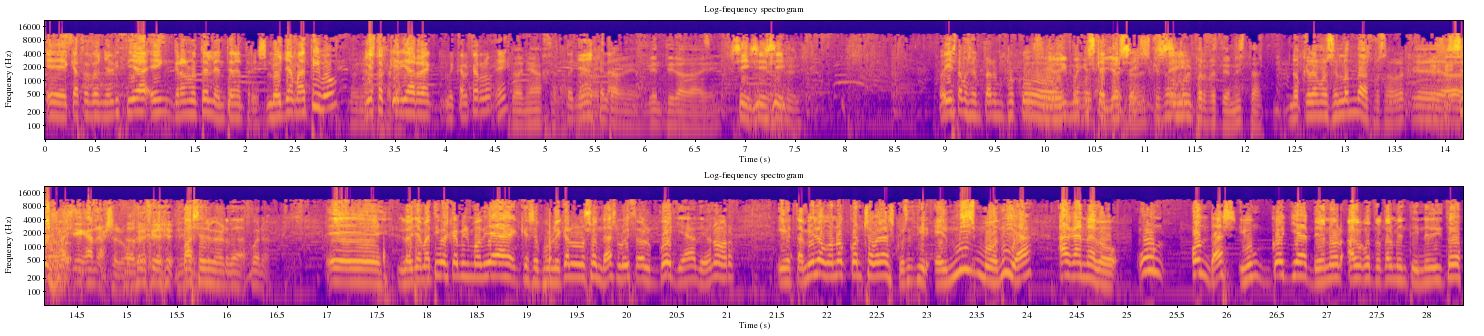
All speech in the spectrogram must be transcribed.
eh, que hace Doña Alicia en Gran Hotel de Antena 3. Lo llamativo, Doña y esto Ángela. quería re- recalcarlo, ¿eh? Doña Ángela. Doña Ángela. Está bien, bien tirada ahí. Sí, sí, sí. Hoy estamos en plan un poco... Sí, hoy muy quisquillosos, es que somos Sí. muy perfeccionistas. ¿No queremos en Ondas? Pues habrá que... Sí. Hay que ganárselo. Va a ser verdad. Bueno, eh, lo llamativo es que el mismo día que se publicaron los Ondas lo hizo el Goya de honor y también lo ganó Concha Velasco. Es decir, el mismo día ha ganado un Ondas y un Goya de honor, algo totalmente inédito.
